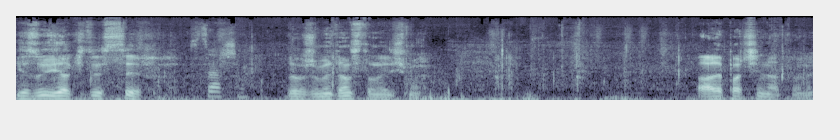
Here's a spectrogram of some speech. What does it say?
Jezu, jaki to jest syf. Strasznie. Dobrze, my tam stanęliśmy. Ale patrzcie na to, nie?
